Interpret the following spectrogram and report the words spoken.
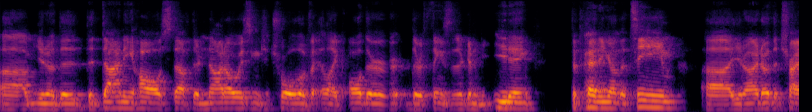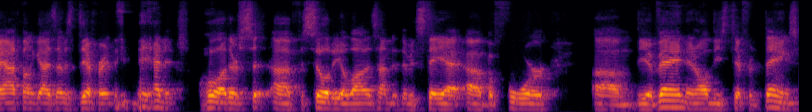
um, you know the the dining hall stuff they're not always in control of like all their their things that they're going to be eating depending on the team. Uh, you know i know the triathlon guys that was different. They had a whole other uh, facility a lot of the time that they would stay at uh, before um, the event and all these different things.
